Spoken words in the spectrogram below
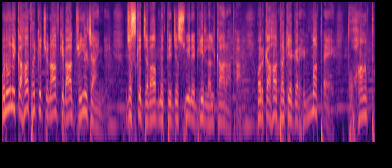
उन्होंने कहा था कि चुनाव के बाद जेल जाएँगे, जिसके जवाब में तेजस्वी ने भी ललकारा था और कहा था कि अगर हिम्मत है तो हाथ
